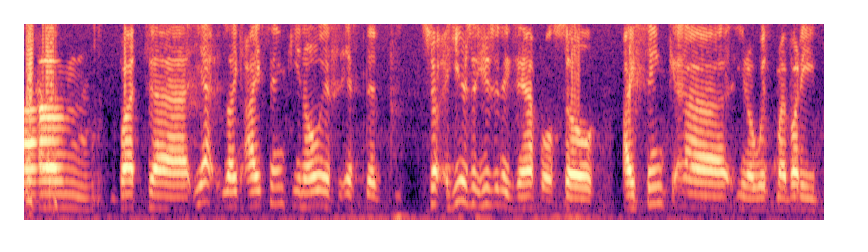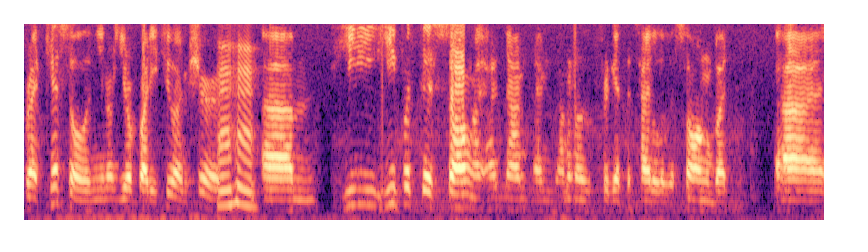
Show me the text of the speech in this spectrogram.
um, but uh, yeah, like I think you know if if the so here's a, here's an example. So I think uh, you know with my buddy Brett Kissel and you know your buddy too, I'm sure. Um, he he put this song. I, I, I'm, I'm, I'm going to forget the title of the song, but uh,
